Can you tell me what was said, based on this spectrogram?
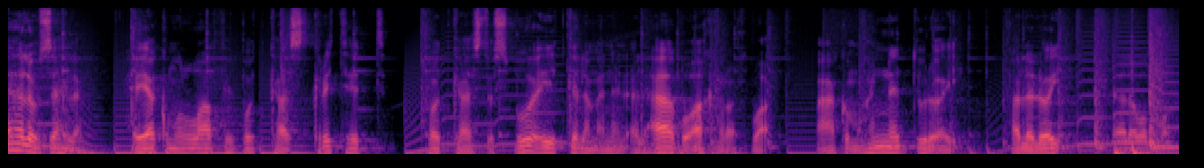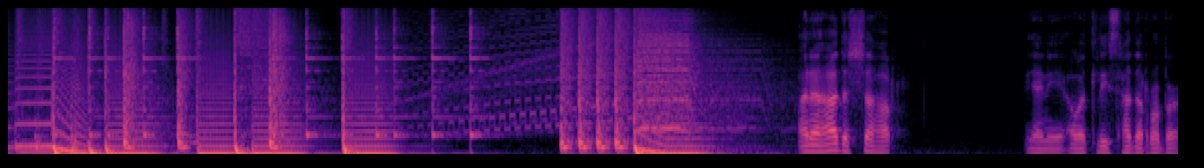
هلا وسهلا. حياكم الله في بودكاست كريت هيت. بودكاست أسبوعي يتكلم عن الألعاب وآخر الأخبار. معكم مهند ولؤي. هلا لؤي. هلا والله. أنا هذا الشهر يعني أو at least هذا الربع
